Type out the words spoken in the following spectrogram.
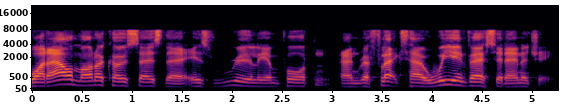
What Al Monaco says there is really important and reflects how we invest in energy.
